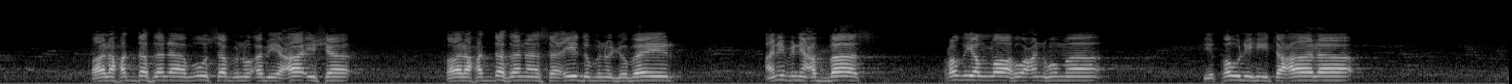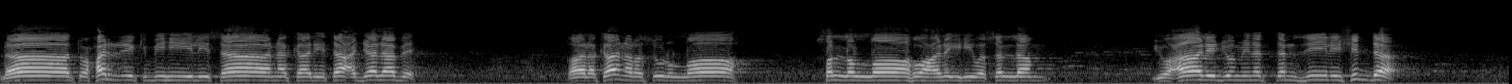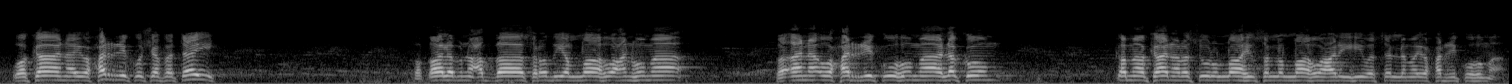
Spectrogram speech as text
قال حدثنا موسى بن أبي عائشة قال حدثنا سعيد بن جبير عن ابن عباس رضي الله عنهما في قوله تعالى لا تحرك به لسانك لتعجل به قال كان رسول الله صلى الله عليه وسلم يعالج من التنزيل شدة وكان يحرك شفتيه. فقال ابن عباس رضي الله عنهما فأنا أحركهما لكم كما كان رسول الله صلى الله عليه وسلم يحركهما.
